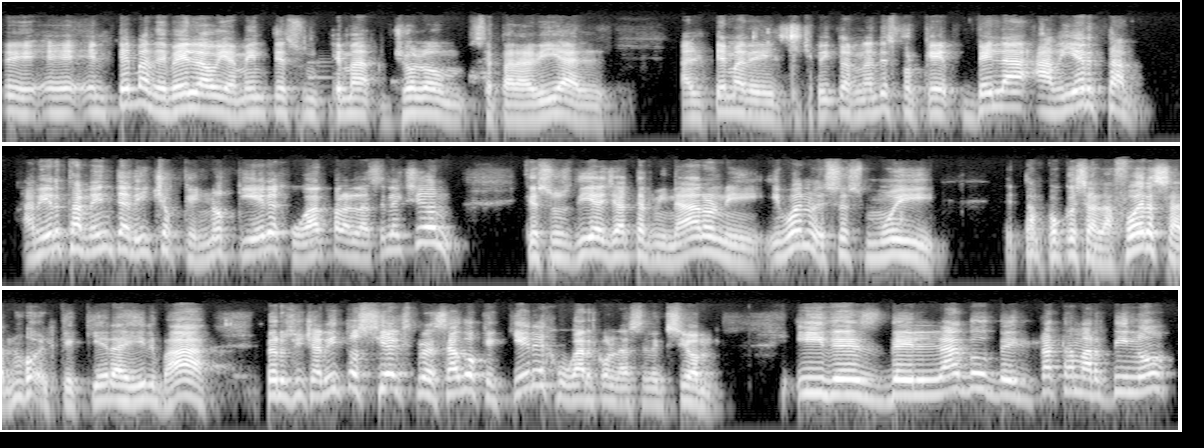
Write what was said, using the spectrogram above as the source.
Sí, eh, el tema de Vela obviamente es un tema, yo lo separaría al, al tema del Chicharito Hernández porque Vela abierta, abiertamente ha dicho que no quiere jugar para la selección, que sus días ya terminaron y, y bueno, eso es muy, tampoco es a la fuerza, ¿no? El que quiera ir va. Pero Chicharito sí ha expresado que quiere jugar con la selección. Y desde el lado del Tata Martino,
